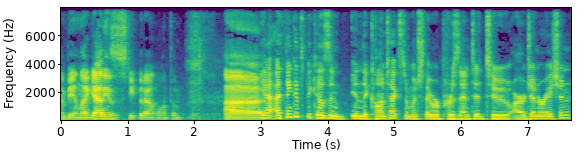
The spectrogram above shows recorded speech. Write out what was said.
and being like, "Yeah, these are stupid. I don't want them." Uh, yeah, I think it's because in in the context in which they were presented to our generation,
